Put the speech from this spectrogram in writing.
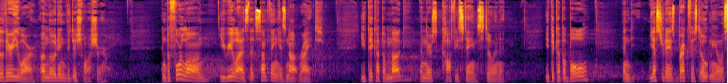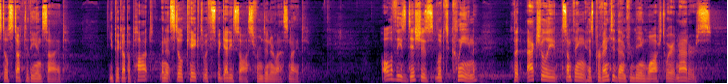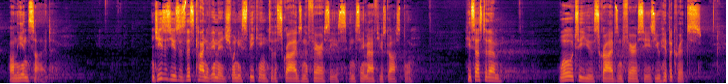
So there you are, unloading the dishwasher. And before long, you realize that something is not right. You pick up a mug, and there's coffee stains still in it. You pick up a bowl, and yesterday's breakfast oatmeal is still stuck to the inside. You pick up a pot, and it's still caked with spaghetti sauce from dinner last night. All of these dishes looked clean, but actually, something has prevented them from being washed where it matters on the inside. And Jesus uses this kind of image when he's speaking to the scribes and the Pharisees in St. Matthew's Gospel. He says to them, Woe to you, scribes and Pharisees, you hypocrites!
